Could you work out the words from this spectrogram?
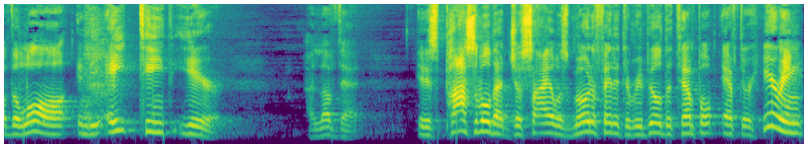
of the law in the 18th year. I love that. It is possible that Josiah was motivated to rebuild the temple after hearing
